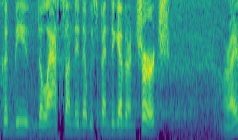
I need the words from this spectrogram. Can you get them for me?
could be the last Sunday that we spend together in church. All right.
